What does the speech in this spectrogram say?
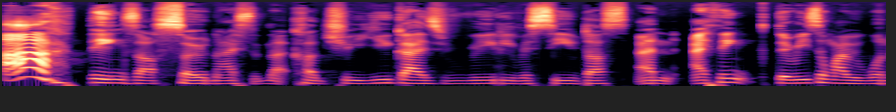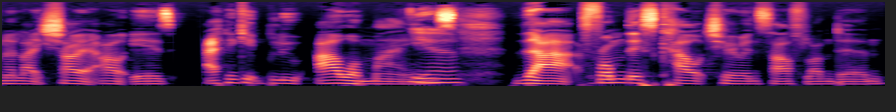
ah, things are so nice in that country. You guys really received us. And I think the reason why we want to like shout it out is I think it blew our minds Yeah. that from this couch here in South London,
